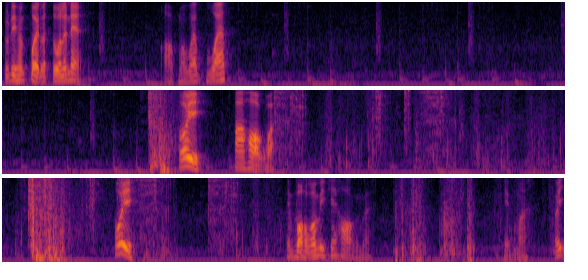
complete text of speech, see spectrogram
ดูดิมันเปิดประตูแล้วเนี่ย ออกมาแวบ เฮ้ยปลาหอกว่ะเฮ้ยอย่าบอกว่ามีแค่หอกนะเก็บมาเฮ้ย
